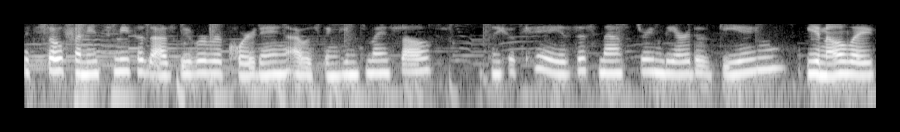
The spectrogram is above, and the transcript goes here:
it's so funny to me because as we were recording, I was thinking to myself, like, okay, is this mastering the art of being? You know, like,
